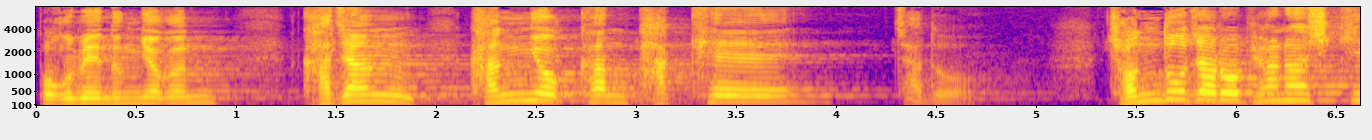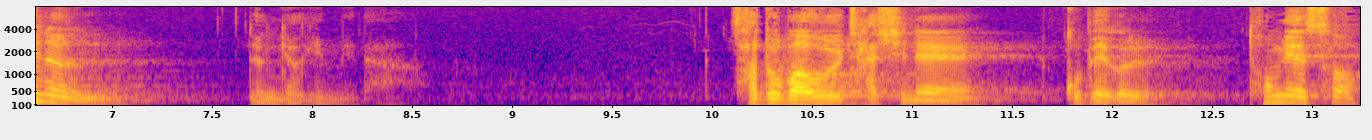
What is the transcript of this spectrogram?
복음의 능력은 가장 강력한 박해자도 전도자로 변화시키는 능력입니다. 사도 바울 자신의 고백을 통해서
